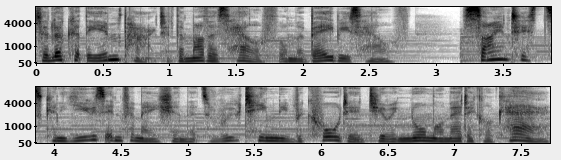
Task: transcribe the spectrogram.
To look at the impact of the mother's health on the baby's health, scientists can use information that's routinely recorded during normal medical care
